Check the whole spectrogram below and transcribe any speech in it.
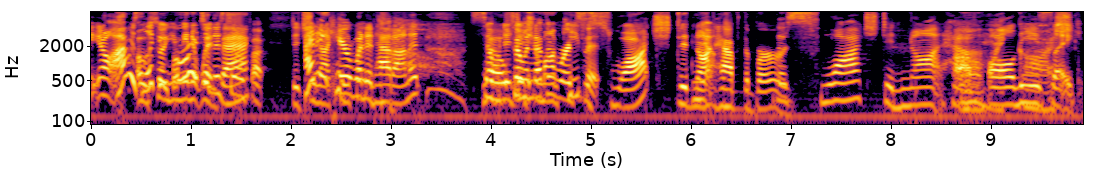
you know i was Oh, looking so you forward mean it to went this back? sofa Did i didn't not care what it? it had on it so but So in other words, the swatch did not No. have the birds. the swatch did not oh have Oh all these like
